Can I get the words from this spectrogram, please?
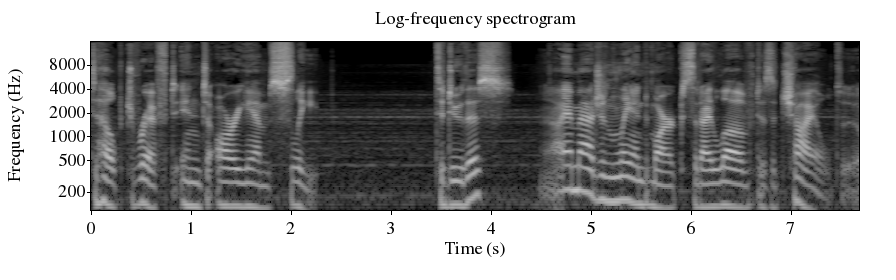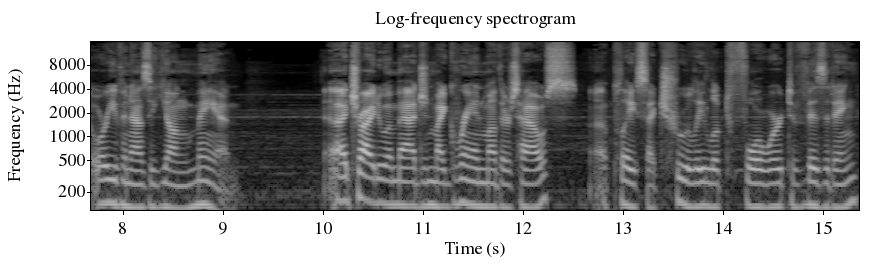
to help drift into REM sleep. To do this, I imagine landmarks that I loved as a child, or even as a young man. I try to imagine my grandmother's house, a place I truly looked forward to visiting.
